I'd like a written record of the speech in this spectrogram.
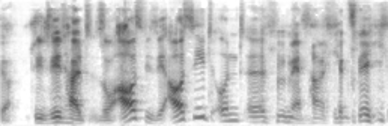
ja, sie sieht halt so aus, wie sie aussieht und äh, mehr sage ich jetzt nicht.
